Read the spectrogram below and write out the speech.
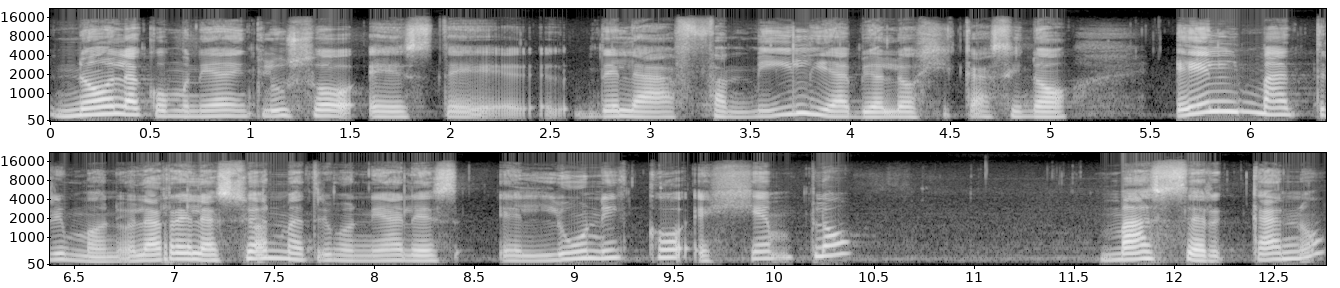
no la comunidad incluso este, de la familia biológica, sino el matrimonio, la relación matrimonial es el único ejemplo más cercano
